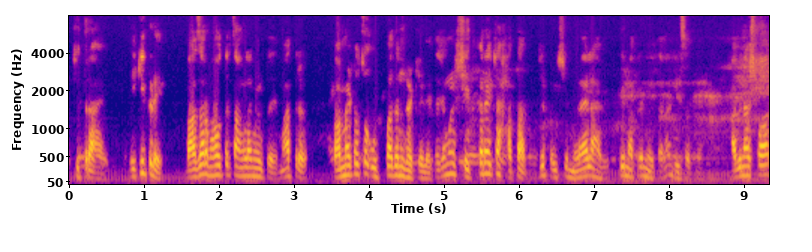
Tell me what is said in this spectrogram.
चित्र आहे. एकीकडे बाजारभाव तर चांगला मिळतोय मात्र टोमॅटोचं उत्पादन घटलेलं आहे. त्याच्यामुळे शेतकऱ्याच्या हातात जे पैसे मिळायला हवे ते मात्र मिळताना दिसत नाही. अविनाश पवार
